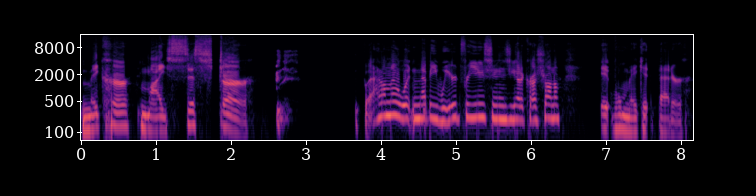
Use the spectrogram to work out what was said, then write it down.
Make her my sister. But I don't know. Wouldn't that be weird for you? As soon as you got a crush on him, it will make it better.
